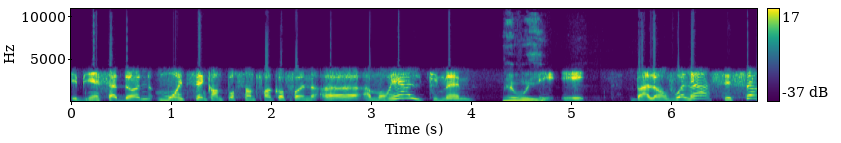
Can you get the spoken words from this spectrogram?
eh bien, ça donne moins de 50% de francophones euh, à Montréal, tout de même. Mais oui. Et, ben alors voilà, c'est ça.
